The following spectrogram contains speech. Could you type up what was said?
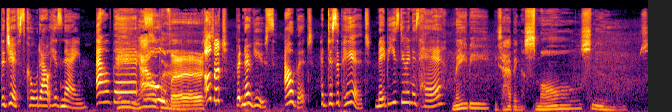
The Jiffs called out his name Albert! Albert! Albert! But no use. Albert had disappeared. Maybe he's doing his hair. Maybe he's having a small snooze.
